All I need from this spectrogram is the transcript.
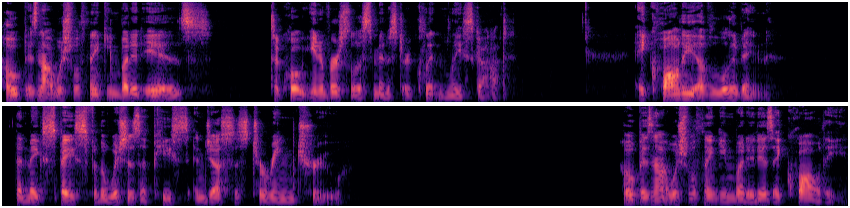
Hope is not wishful thinking, but it is, to quote Universalist minister Clinton Lee Scott, a quality of living that makes space for the wishes of peace and justice to ring true. Hope is not wishful thinking, but it is a quality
